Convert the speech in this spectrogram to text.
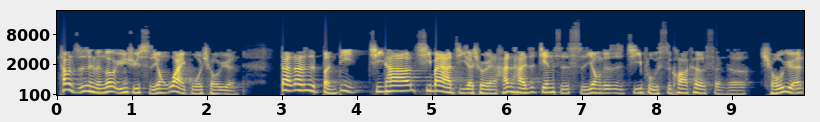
他们只是能够允许使用外国球员，但但是本地其他西班牙籍的球员还还是坚持使用就是吉普斯夸克省的球员。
